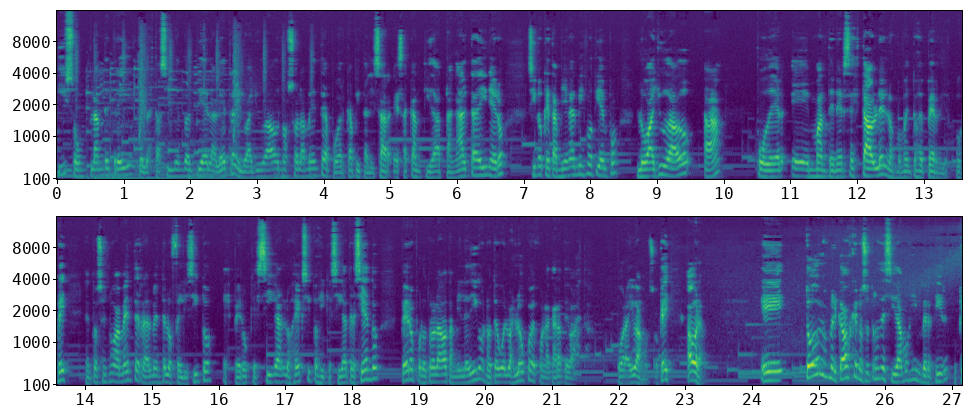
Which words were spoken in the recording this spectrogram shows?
hizo un plan de trading que lo está siguiendo al pie de la letra y lo ha ayudado no solamente a poder capitalizar esa cantidad tan alta de dinero, sino que también al mismo tiempo lo ha ayudado a poder eh, mantenerse estable en los momentos de pérdida. ¿ok? Entonces nuevamente realmente lo felicito, espero que sigan los éxitos y que siga creciendo, pero por otro lado también le digo, no te vuelvas loco, con la cara te basta. Por ahí vamos, ¿ok? Ahora, eh, todos los mercados que nosotros decidamos invertir, ¿ok?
